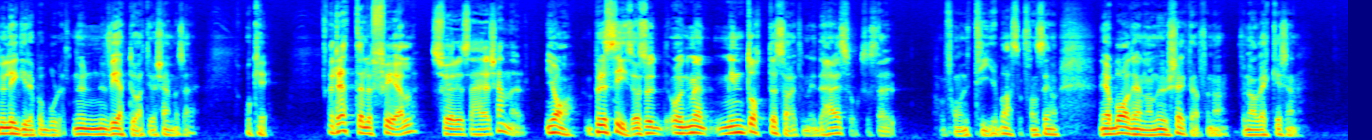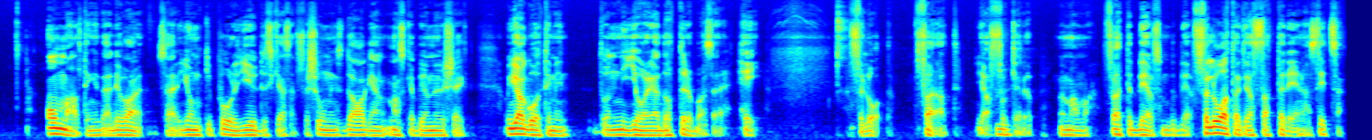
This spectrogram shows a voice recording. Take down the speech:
nu ligger det på bordet. Nu, nu vet du att jag känner så här. Okej, okay rätt eller fel så är det så här jag känner. Ja, precis. Alltså, och men, min dotter sa till mig, det här är så också så här, hon är tio bast, när jag bad henne om ursäkt här för några, för några veckor sedan, om allting där, det var så här, Jom Kippur, judiska så här, försoningsdagen, man ska be om ursäkt. Och jag går till min då nioåriga dotter och bara säger hej, förlåt för att jag fuckade mm. upp med mamma, för att det blev som det blev. Förlåt att jag satte dig i den här sitsen.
